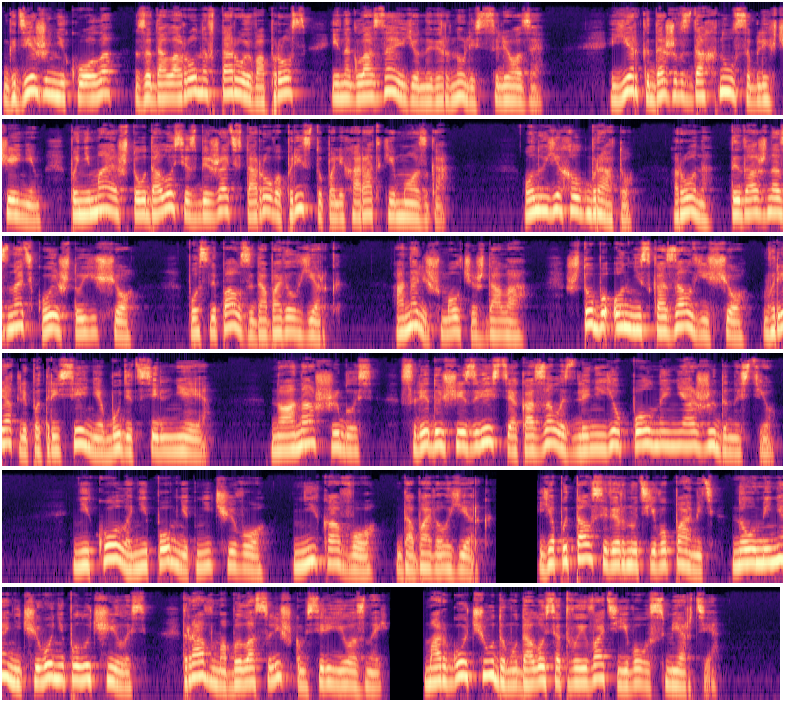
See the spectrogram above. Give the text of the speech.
«Где же Никола?» – задала Рона второй вопрос, и на глаза ее навернулись слезы. Ерк даже вздохнул с облегчением, понимая, что удалось избежать второго приступа лихорадки мозга. Он уехал к брату. «Рона, ты должна знать кое-что еще», – после паузы добавил Ерк. Она лишь молча ждала. Что бы он ни сказал еще, вряд ли потрясение будет сильнее. Но она ошиблась. Следующее известие оказалось для нее полной неожиданностью. «Никола не помнит ничего, никого», — добавил Ерк. «Я пытался вернуть его память, но у меня ничего не получилось. Травма была слишком серьезной. Марго чудом удалось отвоевать его у смерти».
